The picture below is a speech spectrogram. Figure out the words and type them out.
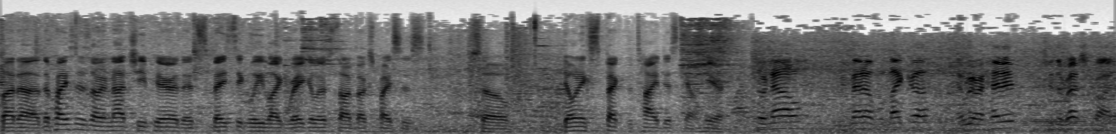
but uh, the prices are not cheap here. That's basically like regular Starbucks prices. So don't expect the Thai discount here. So now we met up with Micah and we are headed to the restaurant.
